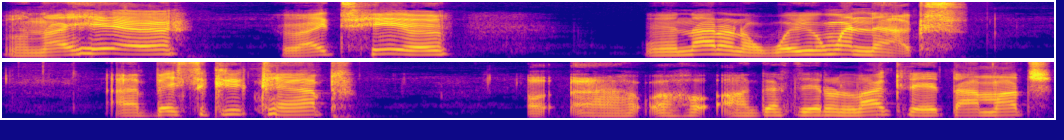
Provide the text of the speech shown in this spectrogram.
And right here. Right here. And I don't know where you went next I basically camp. Uh, uh, I guess they don't like it that much.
